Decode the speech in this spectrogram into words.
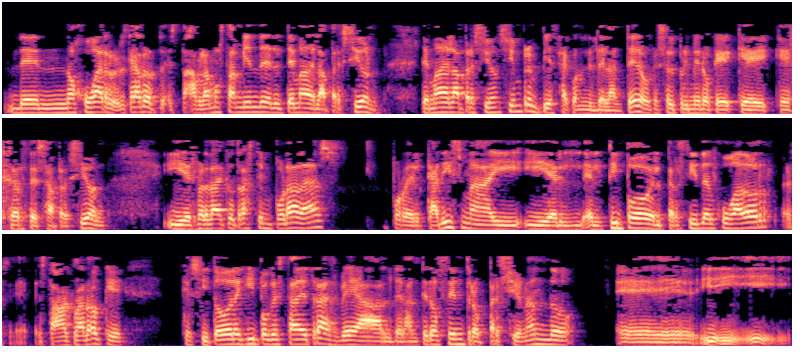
de no jugar, claro, hablamos también del tema de la presión. El tema de la presión siempre empieza con el delantero, que es el primero que, que, ejerce esa presión. Y es verdad que otras temporadas, por el carisma y, y el, el, tipo, el perfil del jugador, estaba claro que, que si todo el equipo que está detrás ve al delantero centro presionando eh, y,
